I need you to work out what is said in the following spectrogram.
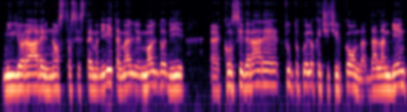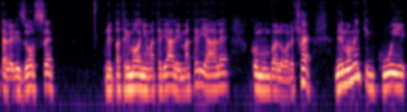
migliorare il nostro sistema di vita, un modo di eh, considerare tutto quello che ci circonda, dall'ambiente alle risorse del patrimonio materiale e immateriale come un valore. Cioè nel momento in cui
